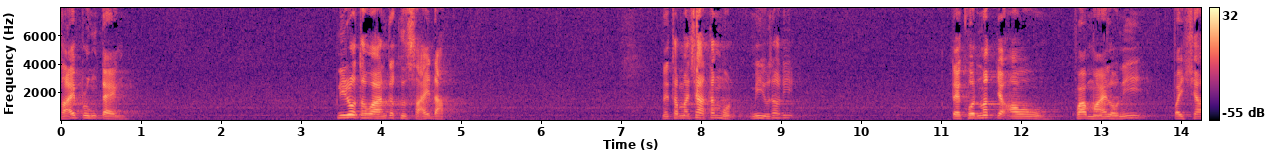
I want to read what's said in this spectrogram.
สายปรุงแต่ง นิโรธวานก็คือสายดับ ในธรรมชาติทั้งหมดมีอยู่เท่านี้ แต่คนมักจะเอาความหมายเหล่านี้ไปใช้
